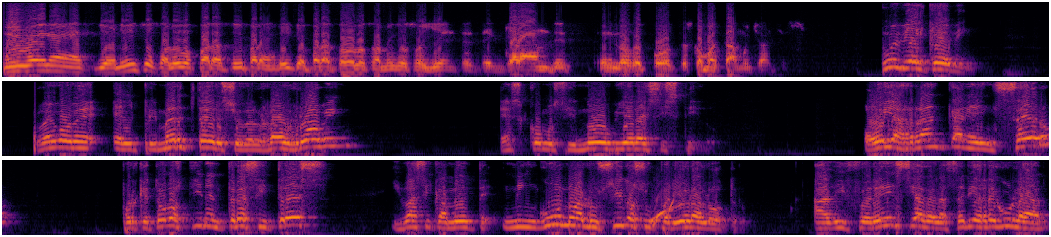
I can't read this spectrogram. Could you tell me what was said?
Muy buenas, Dionisio. Saludos para ti, para Enrique, para todos los amigos oyentes de Grandes en los Deportes. ¿Cómo están, muchachos? Muy bien, Kevin. Luego de el primer tercio del round robin, es como si no hubiera existido. Hoy arrancan en cero, porque todos tienen tres y tres, y básicamente ninguno ha lucido superior al otro. A diferencia de la serie regular,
